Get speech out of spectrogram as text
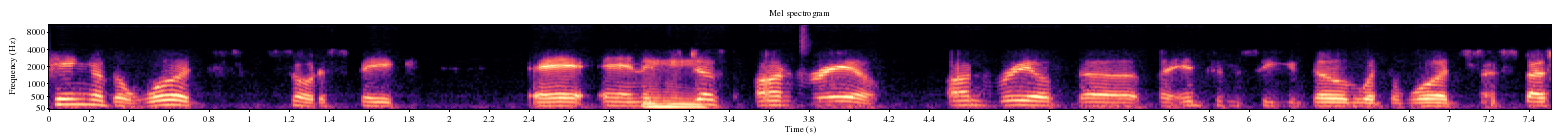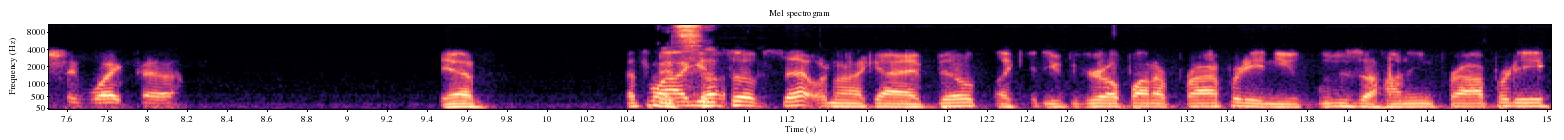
king of the woods, so to speak, and, and Mhm. it's just unreal, unreal the the intimacy you build with the woods, especially white tail. Yeah, That's why It's I get so upset when like I built like if you grow up on a property and you lose a hunting property.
